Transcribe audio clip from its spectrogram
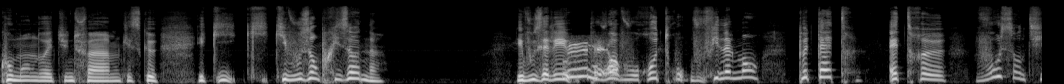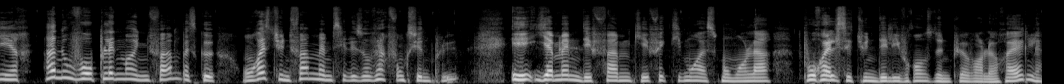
comment doit être une femme, qu'est-ce que et qui, qui, qui vous emprisonne. Et vous allez Oui, pouvoir vous retrouver finalement peut-être être euh, vous sentir à nouveau pleinement une femme parce que on reste une femme même si les ovaires fonctionnent plus. Et il y a même des femmes qui effectivement à ce moment-là pour elles c'est une délivrance de ne plus avoir leurs règles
